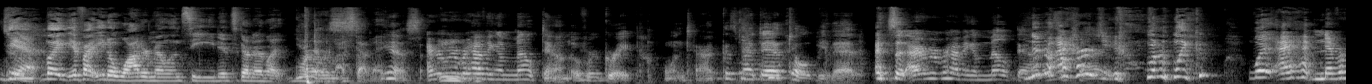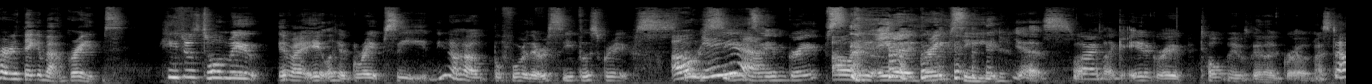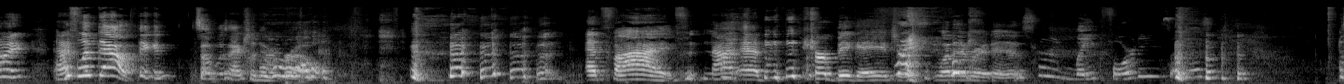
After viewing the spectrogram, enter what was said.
Yeah, like if I eat a watermelon seed, it's gonna like burn in my stomach. Yes, I remember Mm. having a meltdown over a grape one time because my dad told me that. I said I remember having a meltdown. No, no, I heard child." you. But I'm like, what? I have never heard a thing about grapes. He just told me if I ate like a grape seed. You know how before there were seedless grapes. Oh, yeah, seeds yeah. in grapes. Oh, you ate a grape seed. yes, so I like ate a grape. Told me it was gonna grow in my stomach, and I flipped out thinking something was actually gonna oh. grow. at five, not at her big age, or whatever it is. late forties, I guess.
